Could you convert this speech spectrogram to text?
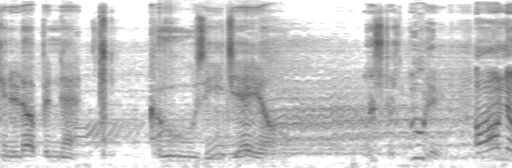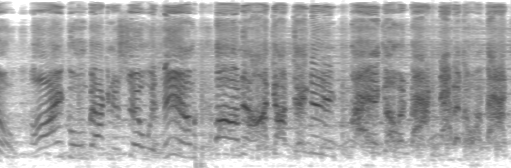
Kicking it up in that cozy jail. Mr. Booty. Oh no, I ain't going back in the cell with him. Oh no, I got dignity. I ain't going back. Never going back.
